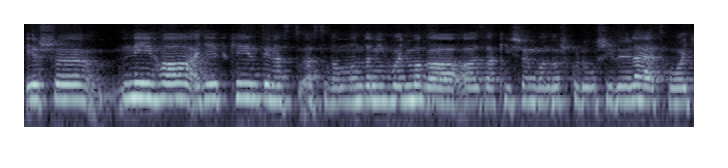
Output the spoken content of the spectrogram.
És néha egyébként én azt, azt tudom mondani, hogy maga az a kis öngondoskodós idő lehet, hogy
